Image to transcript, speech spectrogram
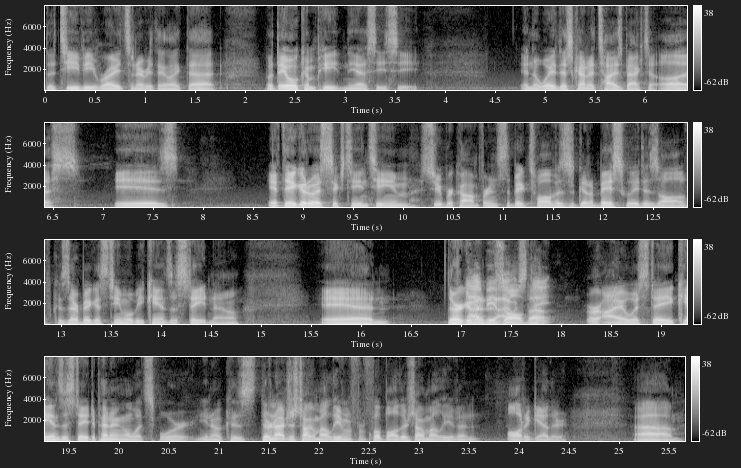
the TV rights and everything like that, but they will compete in the SEC. And the way this kind of ties back to us is if they go to a 16 team super conference, the Big 12 is going to basically dissolve because their biggest team will be Kansas State now. And they're going to That'd be Iowa dissolve that. Or Iowa State, Kansas State, depending on what sport, you know, because they're not just talking about leaving for football, they're talking about leaving altogether. Um,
